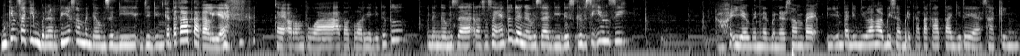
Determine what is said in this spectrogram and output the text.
mungkin saking berartinya sampai nggak bisa dijadiin kata-kata kali ya kayak orang tua atau keluarga gitu tuh udah nggak bisa rasa sayang tuh udah nggak bisa dideskripsiin sih iya bener-bener sampai Iin tadi bilang nggak bisa berkata-kata gitu ya. Saking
